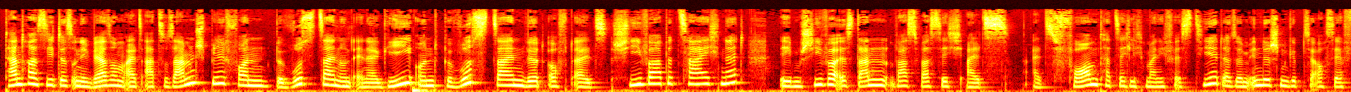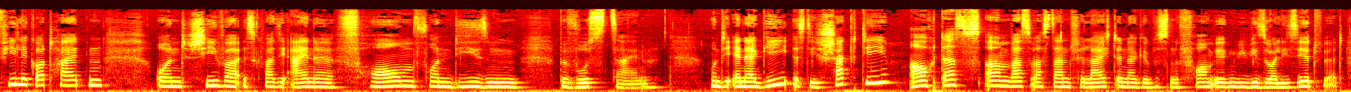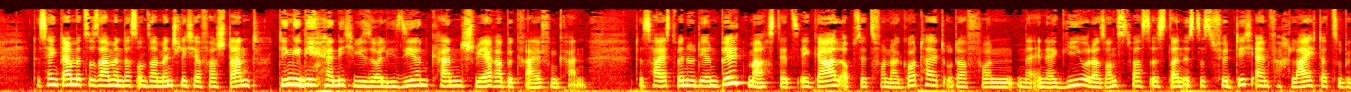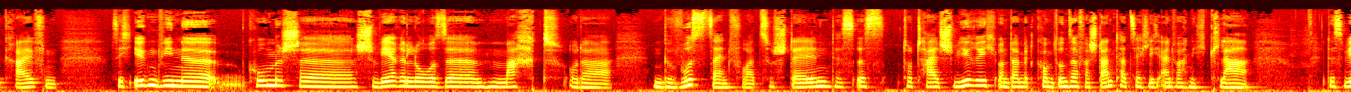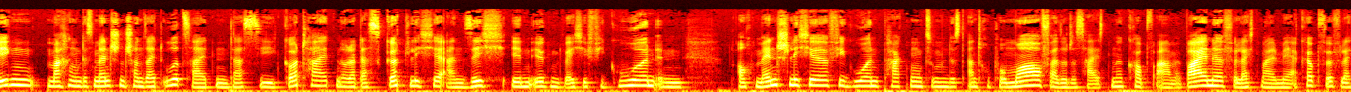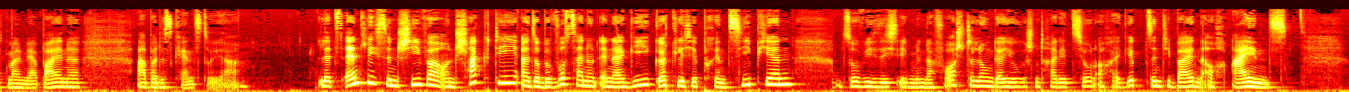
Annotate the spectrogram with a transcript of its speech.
Tantra sieht das Universum als Art Zusammenspiel von Bewusstsein und Energie und Bewusstsein wird oft als Shiva bezeichnet. Eben Shiva ist dann was, was sich als, als Form tatsächlich manifestiert. Also im Indischen gibt es ja auch sehr viele Gottheiten und Shiva ist quasi eine Form von diesem Bewusstsein. Und die Energie ist die Shakti, auch das, ähm, was, was dann vielleicht in einer gewissen Form irgendwie visualisiert wird. Das hängt damit zusammen, dass unser menschlicher Verstand Dinge, die er nicht visualisieren kann, schwerer begreifen kann. Das heißt, wenn du dir ein Bild machst, jetzt egal, ob es jetzt von einer Gottheit oder von einer Energie oder sonst was ist, dann ist es für dich einfach leichter zu begreifen. Sich irgendwie eine komische, schwerelose Macht oder ein Bewusstsein vorzustellen, das ist total schwierig und damit kommt unser Verstand tatsächlich einfach nicht klar. Deswegen machen das Menschen schon seit Urzeiten, dass sie Gottheiten oder das Göttliche an sich in irgendwelche Figuren, in auch menschliche Figuren packen, zumindest anthropomorph, also das heißt ne, Kopf, Arme, Beine, vielleicht mal mehr Köpfe, vielleicht mal mehr Beine, aber das kennst du ja. Letztendlich sind Shiva und Shakti, also Bewusstsein und Energie, göttliche Prinzipien. So wie sich eben in der Vorstellung der yogischen Tradition auch ergibt, sind die beiden auch eins.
